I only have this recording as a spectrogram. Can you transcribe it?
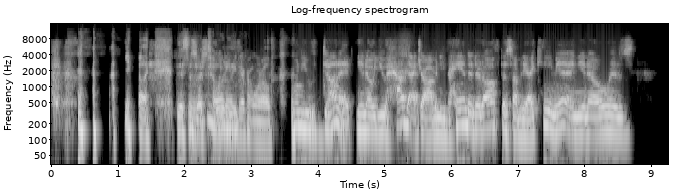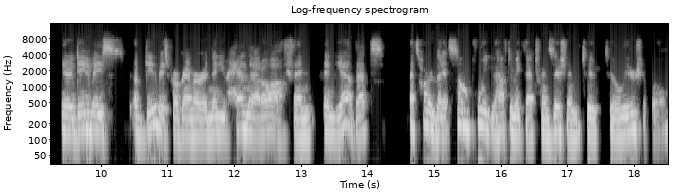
you know, like this is Especially a totally different world. when you've done it, you know, you had that job and you've handed it off to somebody. I came in, you know, as you know, database a database programmer and then you hand that off. And and yeah that's that's hard but at some point you have to make that transition to to a leadership role.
